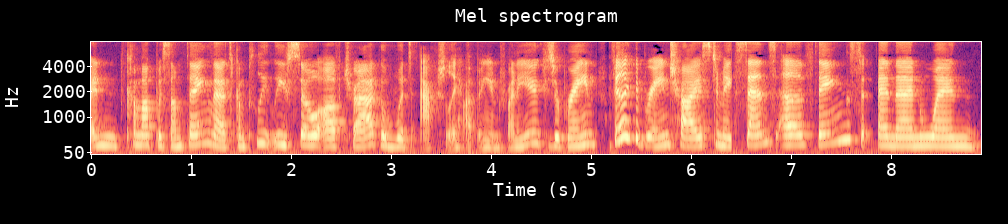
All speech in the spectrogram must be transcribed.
and come up with something that's completely so off track of what's actually happening in front of you because your brain I feel like the brain tries to make sense of things and then when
